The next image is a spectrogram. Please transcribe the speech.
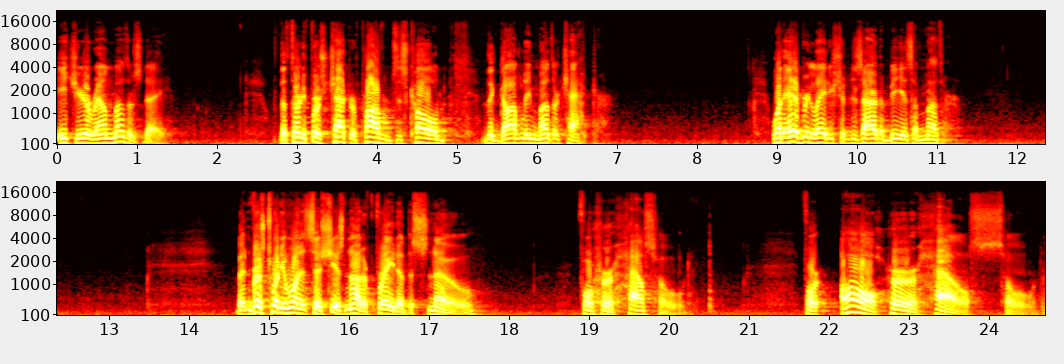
each year around Mother's Day. The 31st chapter of Proverbs is called the Godly Mother chapter. What every lady should desire to be is a mother. But in verse 21, it says, She is not afraid of the snow for her household, for all her household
